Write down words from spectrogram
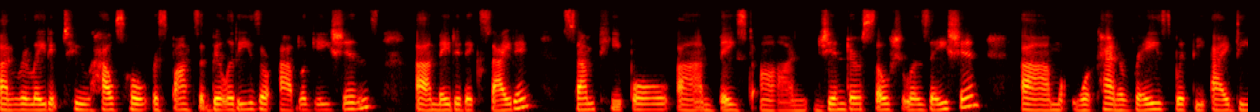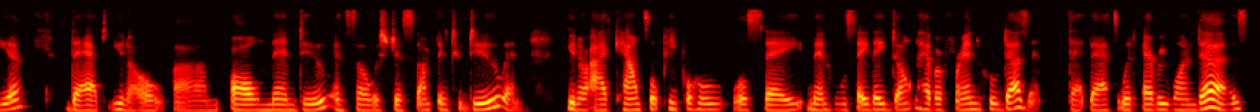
unrelated to household responsibilities or obligations uh, made it exciting. Some people, um, based on gender socialization, um, were kind of raised with the idea that, you know, um, all men do. And so it's just something to do. And, you know, I've counseled people who will say, men who will say they don't have a friend who doesn't, that that's what everyone does.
